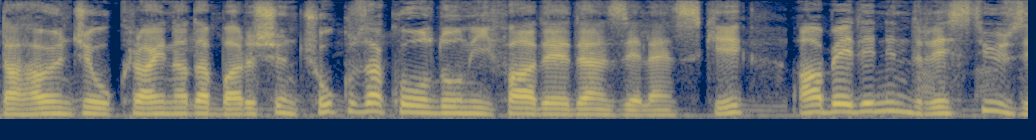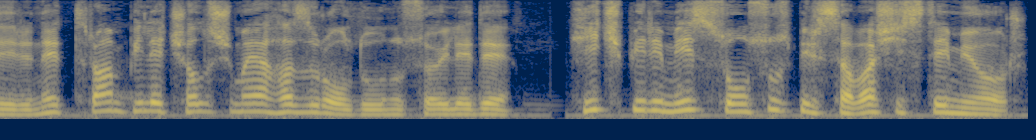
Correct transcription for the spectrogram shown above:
Daha önce Ukrayna'da barışın çok uzak olduğunu ifade eden Zelenski, ABD'nin resti üzerine Trump ile çalışmaya hazır olduğunu söyledi. Hiçbirimiz sonsuz bir savaş istemiyor.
